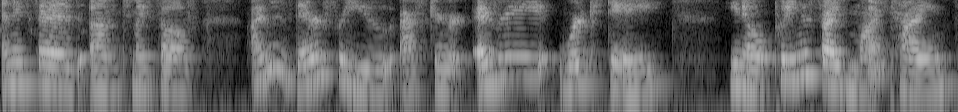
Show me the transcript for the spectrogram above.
And I said um, to myself, I was there for you after every work day, you know, putting aside my time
